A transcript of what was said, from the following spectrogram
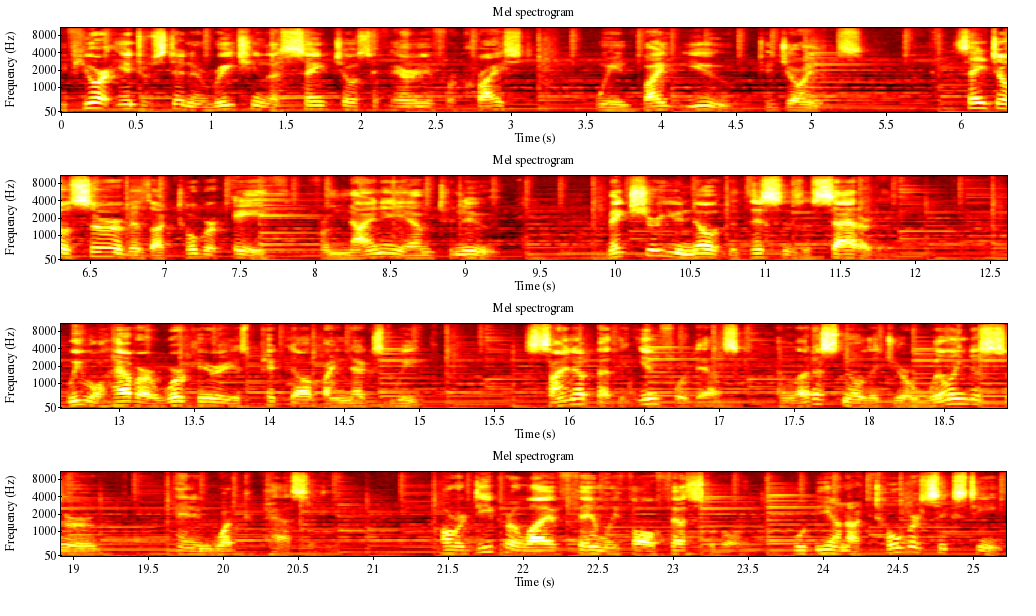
If you are interested in reaching the St. Joseph area for Christ, we invite you to join us. St. Joe Serve is October 8th from 9 a.m. to noon. Make sure you note that this is a Saturday. We will have our work areas picked out by next week sign up at the info desk and let us know that you are willing to serve and in what capacity. Our Deeper Life Family Fall Festival will be on October 16th.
